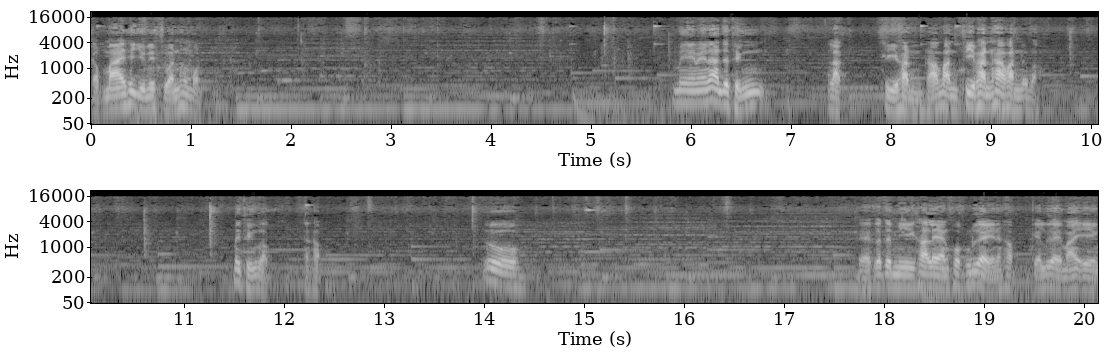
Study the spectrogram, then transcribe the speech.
กับไม้ที่อยู่ในสวนทั้งหมดไม่ไม่น่าจะถึงหลักสี่พันสามพันสี่พันห้าพันหรือเปล่า ไม่ถึงหรอกนะครับ โอ้แต่ก็จะมีค่าแรงพวกเลื่อยนะครับ แกเลื่อยไม้เอง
